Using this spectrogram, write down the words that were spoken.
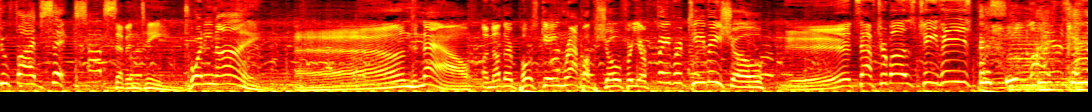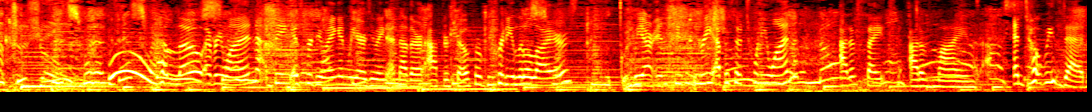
256 1729. And now, another post game wrap up show for your favorite TV show. It's AfterBuzz TV's Not a Liars After. Show. That's what Woo! this Hello, everyone. Bing is for doing, and we are doing another after show for Pretty Little Liars. We are in season three, episode 21. Out of sight, out of mind. And Toby's dead.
